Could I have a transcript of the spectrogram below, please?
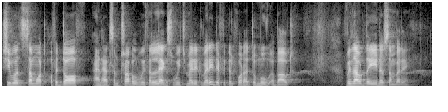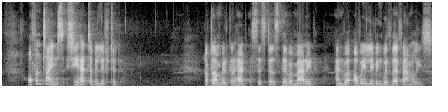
She was somewhat of a dwarf and had some trouble with her legs, which made it very difficult for her to move about without the aid of somebody. Oftentimes, she had to be lifted. Dr. Ambedkar had sisters. They were married and were away living with their families.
